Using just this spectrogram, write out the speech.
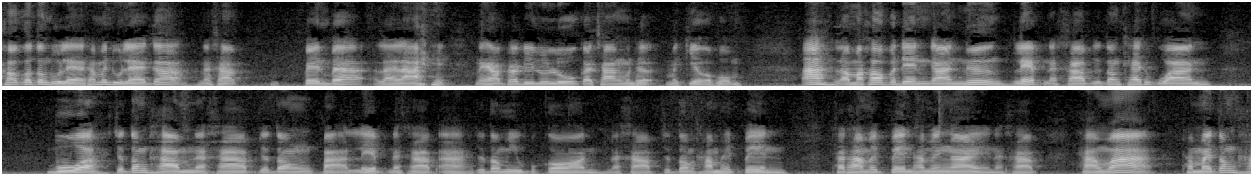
เขาก็ต้องดูแลถ้าไม่ดูแลก็นะครับ เป็นไปหลายรายนะครับเท่าที่รู้ๆก็ช่างมันเถอะไม่เกี่ยวกับผมอะเรามาเข้าประเด็นกันหนึ่งเล็บนะครับ จะต้องแค่ทุกวัน บัวจะต้องทำนะครับ จะต้องปาดเล็บนะครับ อะจะต้องมีอุปกรณ์นะครับ จะต้องทำให้เป็น ถ้าทำไม่เป็นทำยังไงนะครับ ถามว่าทำไมต้องท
